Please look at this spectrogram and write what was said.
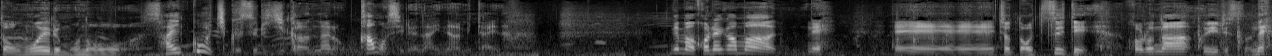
と思えるものを再構築する時間なのかもしれないな、みたいな。で、まあ、これがまあね、えーちょっと落ち着いて、コロナウイルスのね、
